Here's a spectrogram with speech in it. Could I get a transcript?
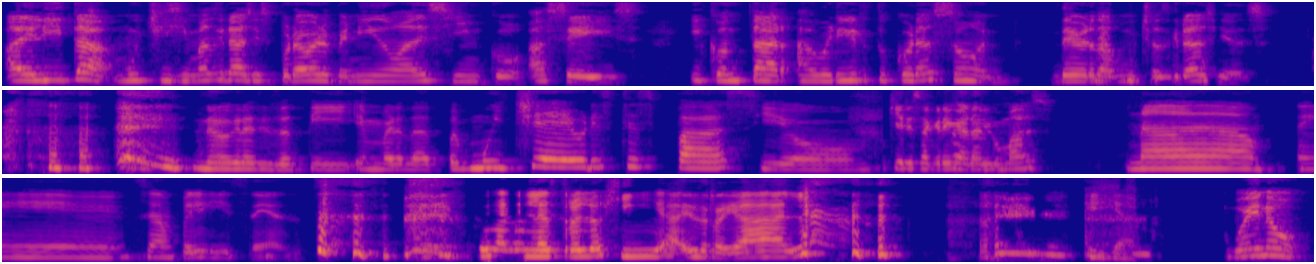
Adelita, muchísimas gracias por haber venido a de 5 a 6 y contar, abrir tu corazón. De verdad, muchas gracias. No, gracias a ti. En verdad fue muy chévere este espacio. ¿Quieres agregar algo más? Nada, eh, sean felices. En la astrología, es real. y ya. Bueno,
